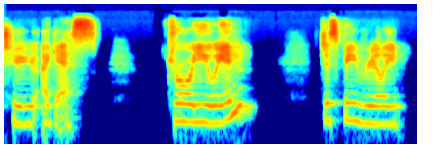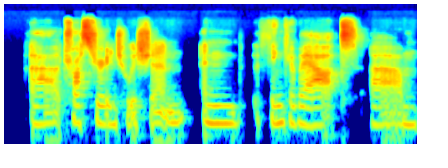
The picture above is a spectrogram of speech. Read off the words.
to i guess draw you in just be really uh, trust your intuition and think about um,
